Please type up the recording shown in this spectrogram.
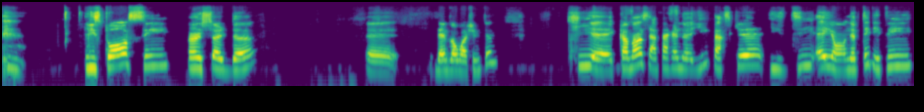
l'histoire, c'est un soldat, Denzel Washington, qui commence à paranoïer parce qu'il se dit Hey, on a peut-être été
